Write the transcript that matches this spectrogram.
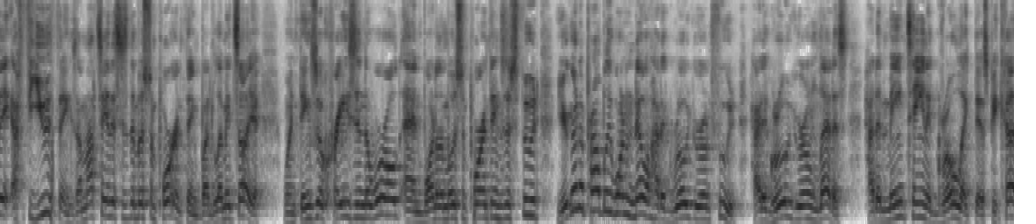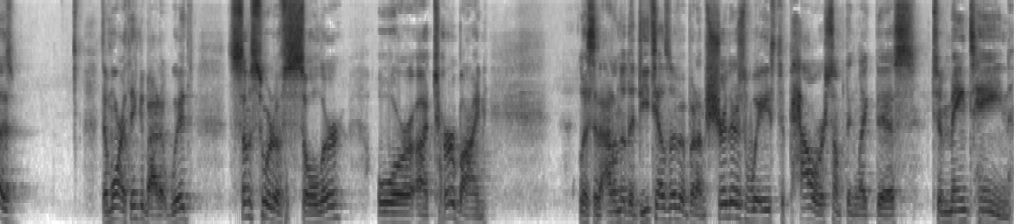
a few things. I'm not saying this is the most important thing, but let me tell you, when things go crazy in the world and one of the most important things is food, you're going to probably want to know how to grow your own food, how to grow your own lettuce, how to maintain a grow like this because the more I think about it, with some sort of solar or a turbine, listen, I don't know the details of it, but I'm sure there's ways to power something like this to maintain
